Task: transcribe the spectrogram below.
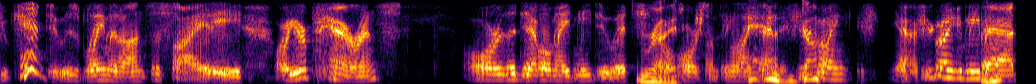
you can't do is blame it on society or your parents or the devil made me do it Right. or, or something like And that. If you're going if, yeah, if you're going to be Uh-huh. bad,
